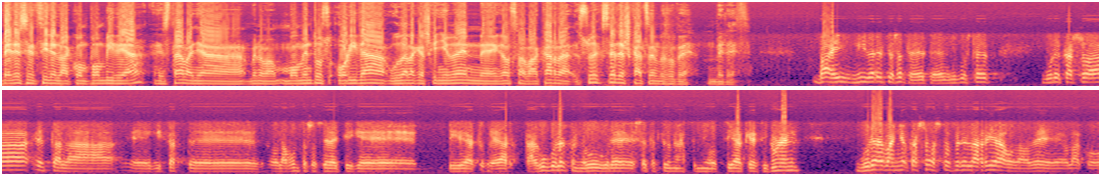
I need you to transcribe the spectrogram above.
berez ez zirela konponbidea, ez da? Baina, bueno, ba, momentuz hori da udalak eskaini duen e, gauza bakarra. Zuek zer eskatzen bezute, berez? Bai, ni berez esate, eh? nik uste gure kasoa ez dala e, gizarte o laguntza sozialetik e, bideatu behar. Ta Google ez dugu gure esatetzen zen negotziak ez inunen, gure baino kaso asko zere larriago daude olako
